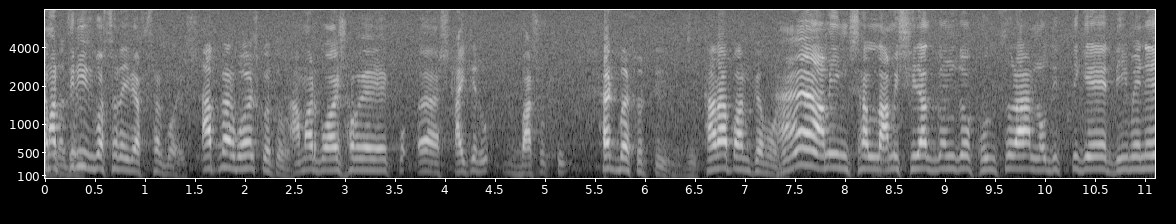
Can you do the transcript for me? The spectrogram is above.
আমার তিরিশ বছর এই ব্যবসার বয়স। আপনার বয়স কত? আমার বয়স হবে ষাটের বাষট্টি। ষাট বাষট্টি। সারা পান কেমন? হ্যাঁ আমি ইনশাল্লাহ আমি সিরাজগঞ্জ ফুলছড়া নদীর থেকে ডিম এনে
